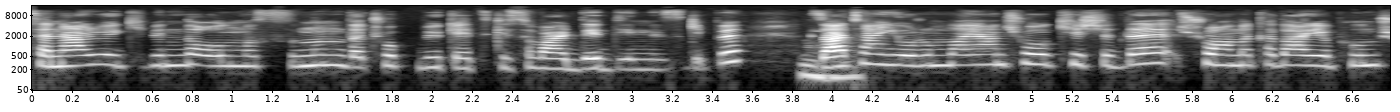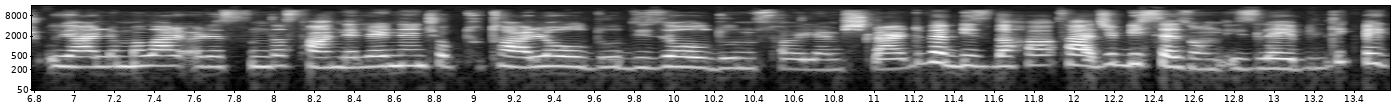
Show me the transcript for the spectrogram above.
senaryo ekibinde olmasının da çok büyük etkisi var dediğiniz gibi. Hı-hı. Zaten yorumlayan çoğu kişi de şu ana kadar yapılmış uyarlamalar arasında sahnelerin en çok tutarlı olduğu dizi olduğunu söylemişlerdi ve biz daha sadece bir sezon izleyebildik ve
